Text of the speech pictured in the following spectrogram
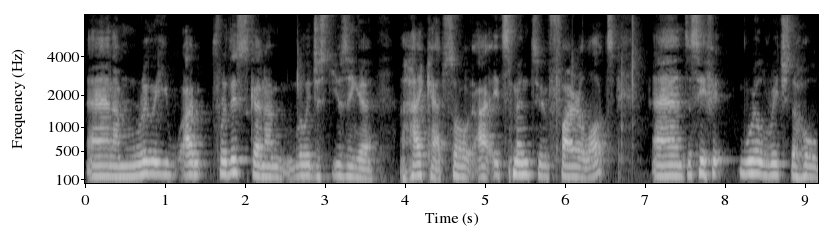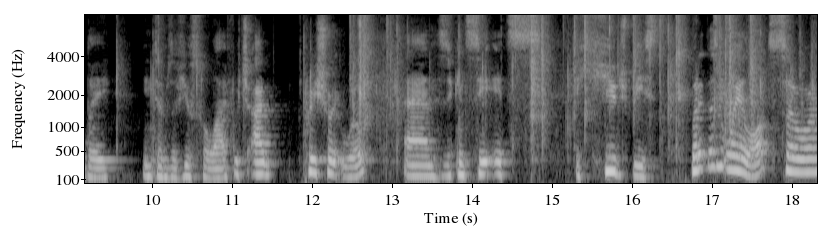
and I'm really I'm for this gun I'm really just using a, a high cap so I, it's meant to fire a lot and to see if it will reach the whole day in terms of useful life which I'm pretty sure it will and as you can see it's a huge beast. But it doesn't weigh a lot so uh,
